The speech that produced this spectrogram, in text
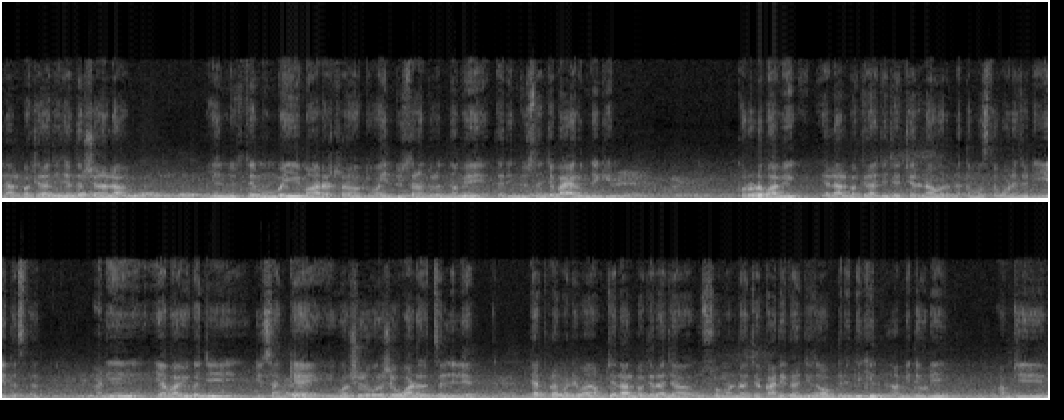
लालबागच्या राजाच्या दर्शनाला म्हणजे नुसते मुंबई महाराष्ट्र किंवा हिंदुस्थानातूनच नव्हे तर हिंदुस्थानच्या बाहेरून देखील करोडो भाविक या लालबागच्या राजाच्या चरणावर नतमस्तक होण्यासाठी येत असतात. आणि या भाविकांची जी संख्या आहे ही वर्षानुवर्ष वाढत चाललेली आहे. त्याचप्रमाणे मग आमच्या लालबागच्या राजा उत्सव मंडळाच्या कार्यकर्त्यांची जबाबदारी देखील आम्ही तेवढी आमची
